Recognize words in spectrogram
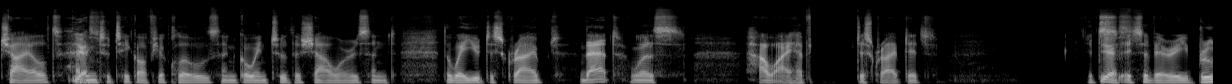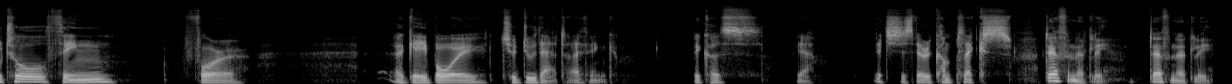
child, having Yes. to take off your clothes and go into the showers, and the way you described that was how I have described it. It's Yes. it's a very brutal thing for a gay boy to do that, I think. Because yeah, it's just very complex. Definitely, definitely.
